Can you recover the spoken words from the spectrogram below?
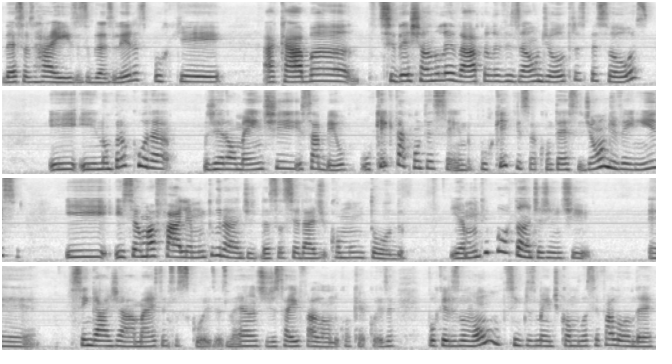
dessas raízes brasileiras porque acaba se deixando levar pela visão de outras pessoas e, e não procura geralmente saber o, o que está acontecendo, por que, que isso acontece, de onde vem isso. E isso é uma falha muito grande da sociedade como um todo. E é muito importante a gente é, se engajar mais nessas coisas, né? Antes de sair falando qualquer coisa. Porque eles não vão simplesmente, como você falou, André,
